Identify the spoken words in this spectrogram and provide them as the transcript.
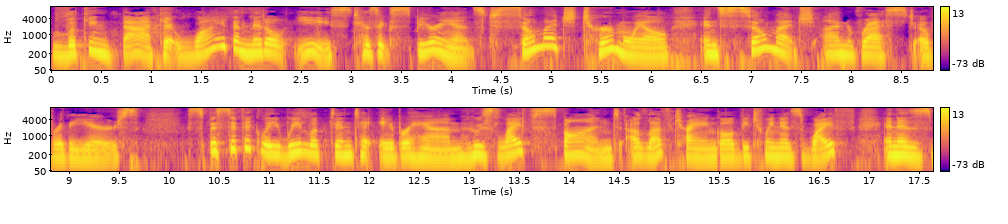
looking back at why the Middle East has experienced so much turmoil and so much unrest over the years. Specifically, we looked into Abraham, whose life spawned a love triangle between his wife and his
